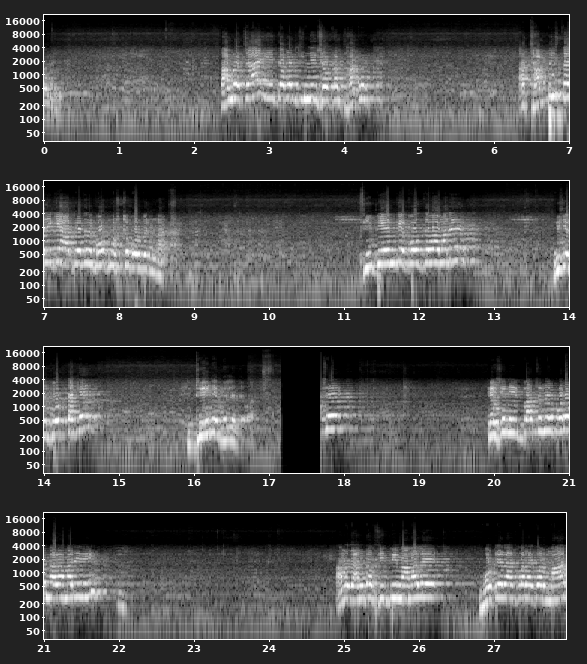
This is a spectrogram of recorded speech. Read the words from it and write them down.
করি আমরা চাই এই ডাবল ইঞ্জিন সরকার থাকুক। আর ছাব্বিশ তারিখে আপনাদের ভোট নষ্ট করবেন না। সিপিএম কে ভোট দেওয়া মানে নিজের ভোটটাকে ড্রেনে ফেলে দেওয়া। দেশে নির্বাচনের পরে মারামারি নেই। আমরা জানতাম সিপিএম আমালে ভোটের একবার একবার মার,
